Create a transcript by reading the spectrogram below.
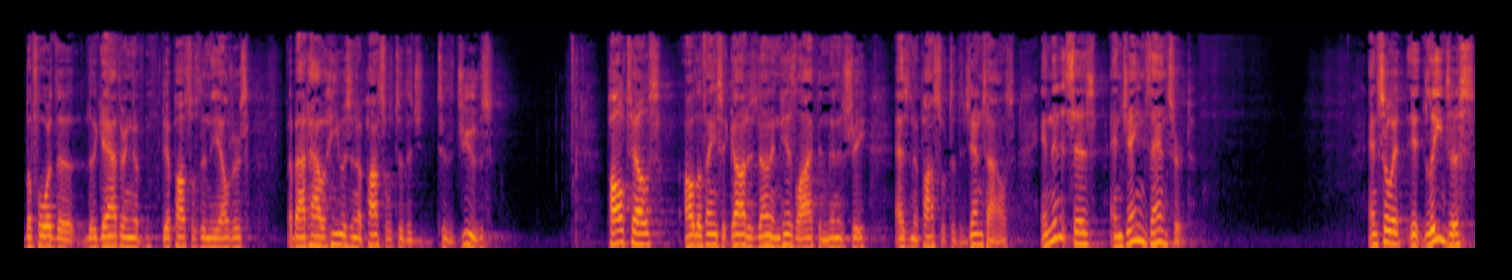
before the, the gathering of the apostles and the elders about how he was an apostle to the, to the Jews. Paul tells all the things that God has done in his life and ministry as an apostle to the Gentiles. And then it says, and James answered. And so it, it leads us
